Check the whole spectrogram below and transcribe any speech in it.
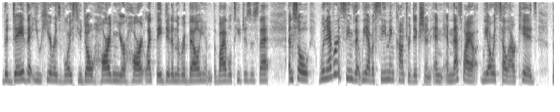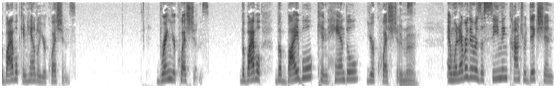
the day that you hear his voice, you don't harden your heart like they did in the rebellion. The Bible teaches us that. And so whenever it seems that we have a seeming contradiction, and, and that's why we always tell our kids, the Bible can handle your questions. Bring your questions. The Bible, the Bible can handle your questions. Amen. And whenever there is a seeming contradiction,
